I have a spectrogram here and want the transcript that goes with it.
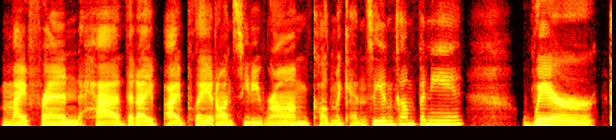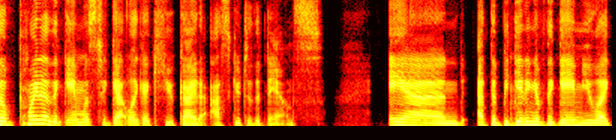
my friend had that I, I played on CD-ROM called McKenzie and Company, where the point of the game was to get like a cute guy to ask you to the dance. And at the beginning of the game, you like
